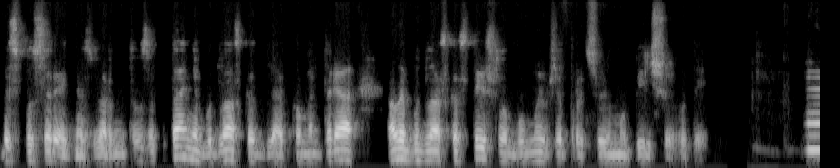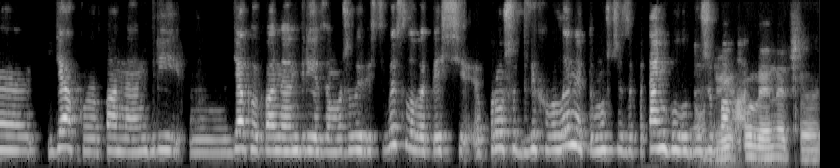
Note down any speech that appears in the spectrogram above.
безпосередньо звернуто запитання, будь ласка, для коментаря, але, будь ласка, стисло, бо ми вже працюємо більше годин. Е, дякую, пане Андрій. Дякую, пане Андрію, за можливість висловитись. Прошу дві хвилини, тому що запитань було ну, дуже дві багато. Дві хвилини це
